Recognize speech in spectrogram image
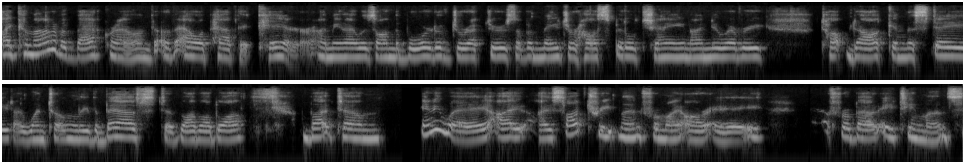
I come out of a background of allopathic care. I mean, I was on the board of directors of a major hospital chain. I knew every top doc in the state. I went to only the best, blah, blah, blah. But um, anyway, I, I sought treatment for my RA for about 18 months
